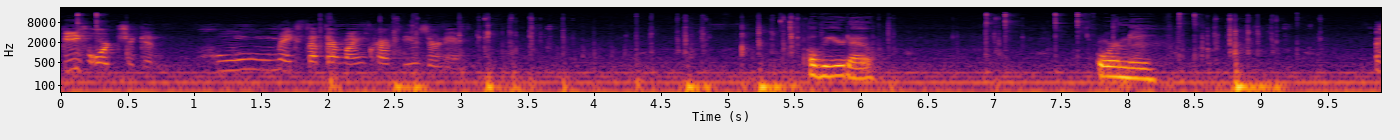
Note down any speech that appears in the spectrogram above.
Beef or chicken. Who makes that their Minecraft username? A weirdo. Or me.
